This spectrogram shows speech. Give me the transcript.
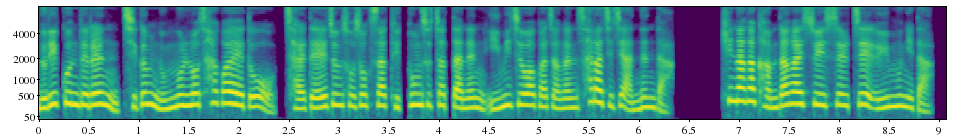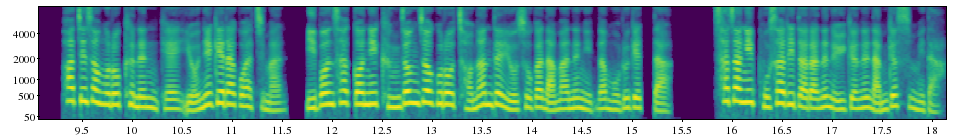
누리꾼들은 지금 눈물로 사과해도 잘 대해준 소속사 뒤통수 쳤다는 이미지와 과정은 사라지지 않는다. 키나가 감당할 수 있을지 의문이다. 화제성으로 크는 게 연예계라고 하지만 이번 사건이 긍정적으로 전환될 요소가 남아는 있나 모르겠다. 사장이 보살이다라는 의견을 남겼습니다.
